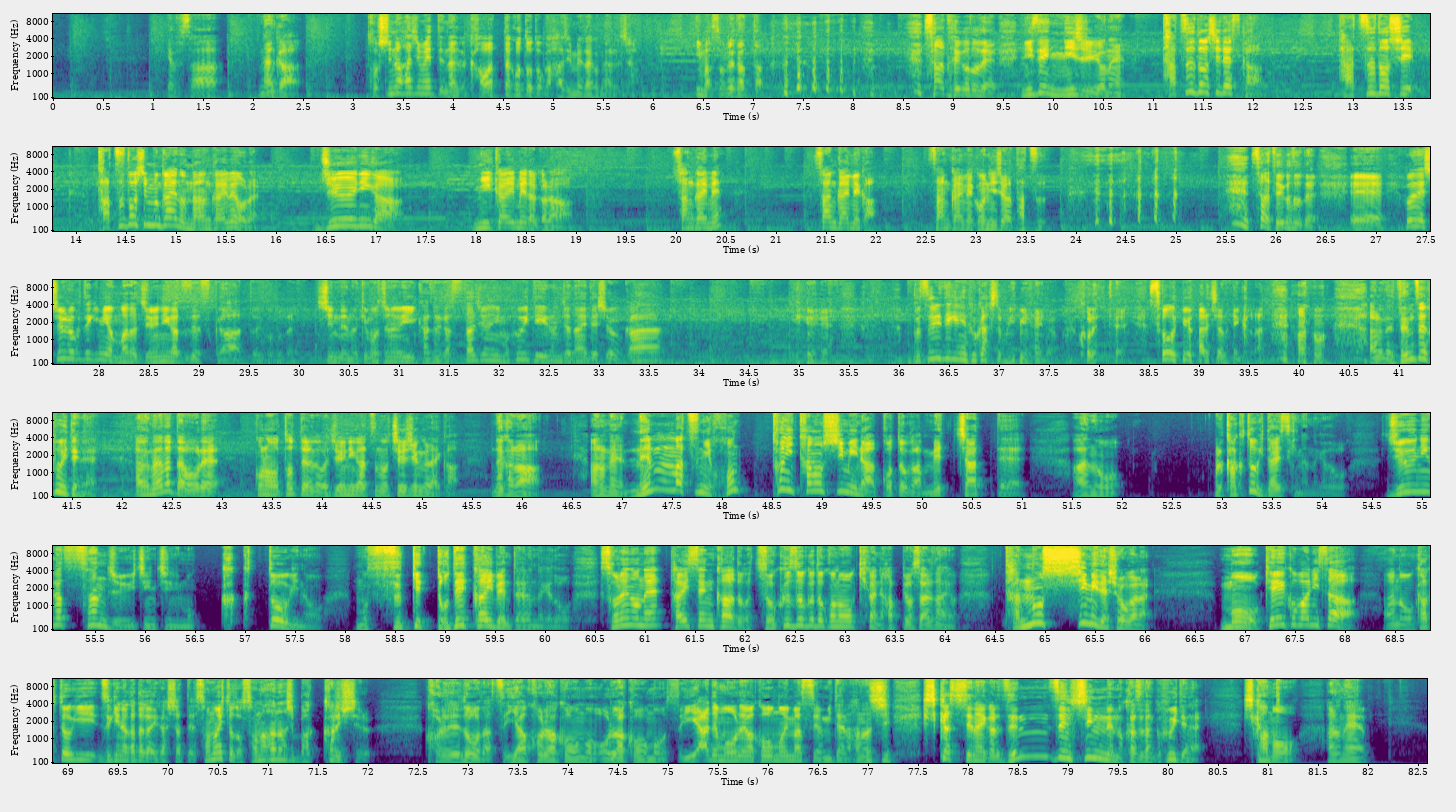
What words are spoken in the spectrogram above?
やっぱさなんか年の初めってなんか変わったこととか始めたくなるじゃん。今それだった。さあということで2024年辰年ですか？辰年。辰年迎えの何回目俺？12が2回目だから3回目 ?3 回目か。3回目。こんにちは辰。さあということで、えーこれね収録的にはまだ12月ですがということで新年の気持ちのいい風がスタジオにも吹いているんじゃないでしょうか。物理的に吹かしても意味ないのよ。これって。そういうあれじゃないから。あのあのね全然吹いてねあのなんだったら俺この撮ってるのが12月の中旬ぐらいか。だからあのね年末に本当に楽しみなことがめっちゃあってあの俺格闘技大好きなんだけど12月31日にもう格闘技のもうすっげえどでかいイベントやるんだけどそれのね対戦カードが続々とこの期間に発表されたのよ。楽しみでしょうがない。もう稽古場にさあの格闘技好きな方がいらっしゃってその人とその話ばっかりしてる。これでどうだっつって、いや、これはこう思う、俺はこう思うっつって、いや、でも俺はこう思いますよ、みたいな話しかしてないから、全然新年の風なんか吹いてない。しかも、あのね、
